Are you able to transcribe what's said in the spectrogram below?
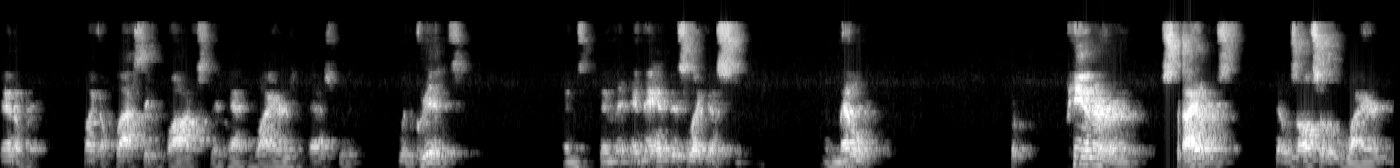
They had a like a plastic box that had wires attached to it with grids, and and they, and they had this like a metal pin or a stylus that was also wired,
